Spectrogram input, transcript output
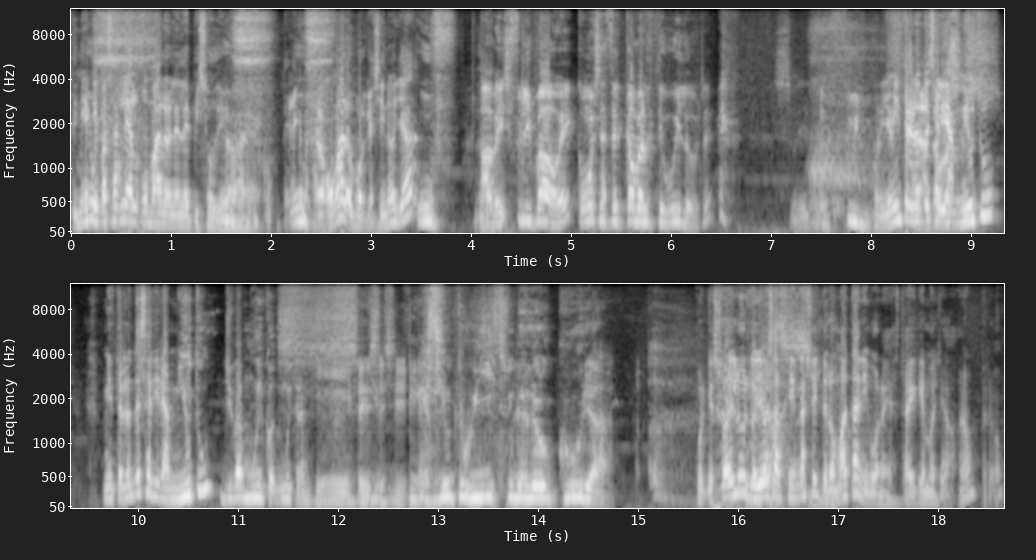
Tenía que pasarle algo malo en el episodio Echo. Tenía que pasar algo malo, porque si no ya. Uf, habéis flipado, ¿eh? ¿Cómo se acercaba el Cibuilos, eh? Bueno, yo mientras no te es- Mewtwo, mientras no te saliera Mewtwo, yo iba muy, muy tranquilo. Sí, sí, sí. Mega Mewtwo es una locura. Porque Swilus lo llevas al gimnasio y te lo matan y bueno, ya está, que hemos llegado, ¿no? Pero.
